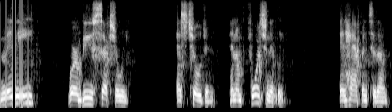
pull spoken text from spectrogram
Many were abused sexually as children, and unfortunately, it happened to them.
